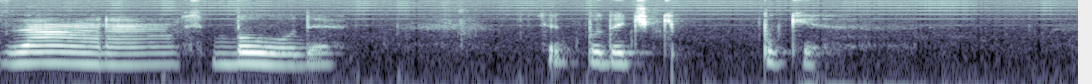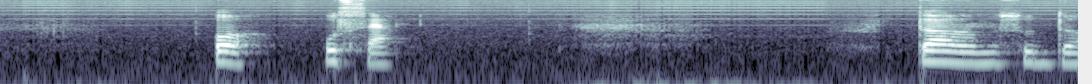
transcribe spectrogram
Зараз буде. Тут буде чки-пуки. О, усе. Ставимо сюди.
